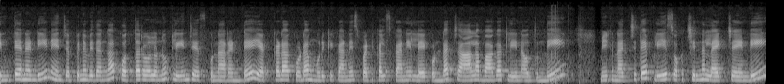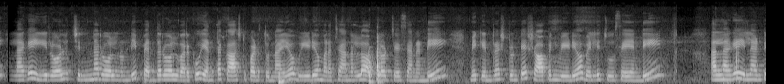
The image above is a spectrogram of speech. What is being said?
ఇంతేనండి నేను చెప్పిన విధంగా కొత్త రోలును క్లీన్ చేసుకున్నారంటే ఎక్కడా కూడా మురికి కానీ స్పటికల్స్ కానీ లేకుండా చాలా బాగా క్లీన్ అవుతుంది. మీకు నచ్చితే ప్లీజ్ ఒక చిన్న లైక్ చేయండి. అలాగే ఈ రోల్ చిన్న రోల్ నుండి పెద్ద రోల్ వరకు ఎంత కాస్ట్ పడుతున్నాయో వీడియో మన ఛానల్లో అప్లోడ్ చేశానండి. మీకు ఇంట్రెస్ట్ ఉంటే షాపింగ్ వీడియో వెళ్ళి చూసేయండి. అలాగే ఇలాంటి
